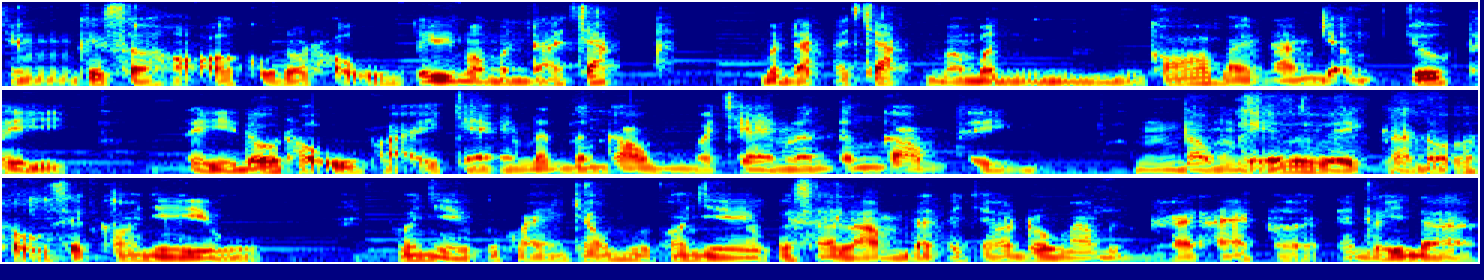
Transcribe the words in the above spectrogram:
những cái sơ hở của đối thủ. Khi mà mình đã chắc, mình đã chắc mà mình có bàn thắng dẫn trước thì thì đối thủ phải tràn lên tấn công. Mà tràn lên tấn công thì ừ, đồng nghĩa với việc là đối thủ sẽ có nhiều có nhiều cái khoảng trống và có nhiều cái sai lầm để cho Roma mình khai thác thôi. Em nghĩ là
